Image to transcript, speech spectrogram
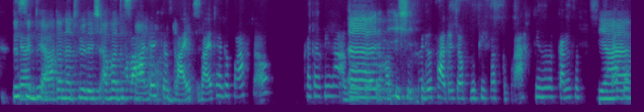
Bisschen ja, Theater natürlich, aber das aber war. Hat euch das weit, weitergebracht auch, Katharina? Also äh, ich, das hat euch auch wirklich was gebracht, diese ganze Ja,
